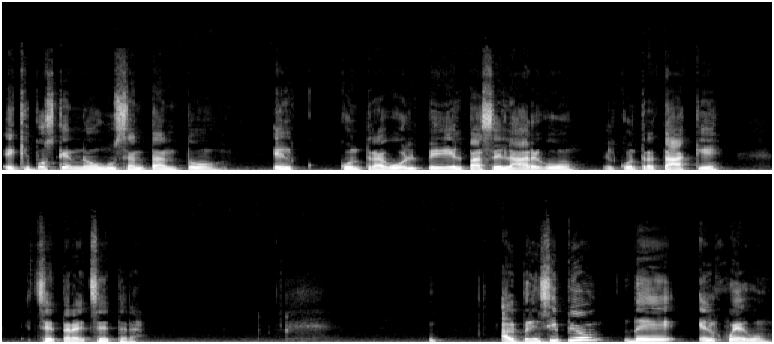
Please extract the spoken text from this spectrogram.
Equipos que no usan tanto el contragolpe, el pase largo, el contraataque, etcétera, etcétera. Al principio del el juego,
